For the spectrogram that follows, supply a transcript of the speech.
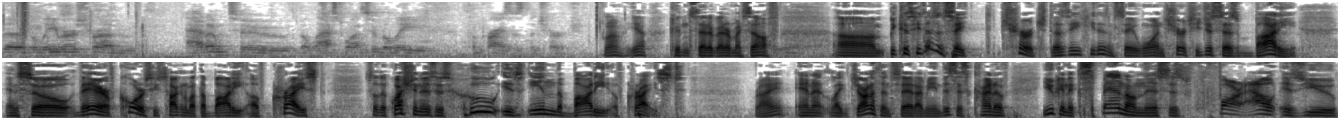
The believers from Adam to the last ones who believe comprises the church. Well, yeah, couldn't said it better myself. Um, because he doesn't say church, does he? He doesn't say one church. He just says body. And so there, of course, he's talking about the body of Christ. So the question is, is who is in the body of Christ? Right? And uh, like Jonathan said, I mean, this is kind of, you can expand on this as far out as you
